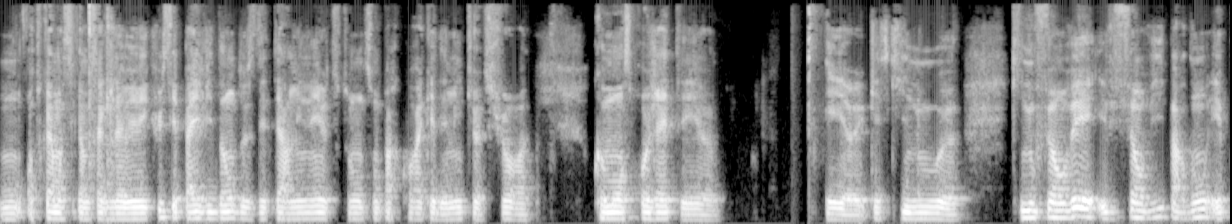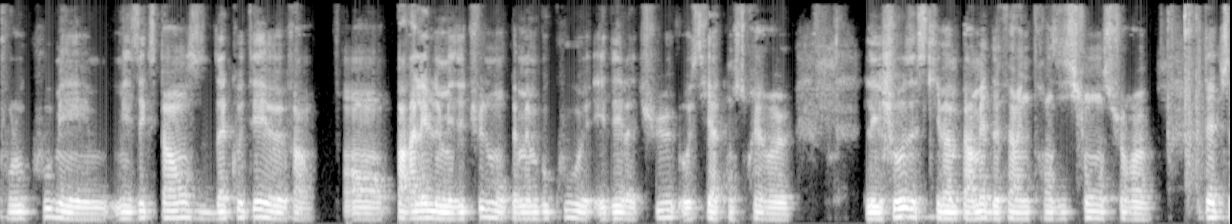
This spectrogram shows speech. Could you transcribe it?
en tout cas moi c'est comme ça que je l'avais vécu. C'est pas évident de se déterminer tout au long de son parcours académique sur comment on se projette et et qu'est-ce qui nous qui nous fait envie fait envie pardon et pour le coup mes mes expériences d'à côté enfin en parallèle de mes études m'ont quand même beaucoup aidé là-dessus aussi à construire les choses, ce qui va me permettre de faire une transition sur euh, peut-être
